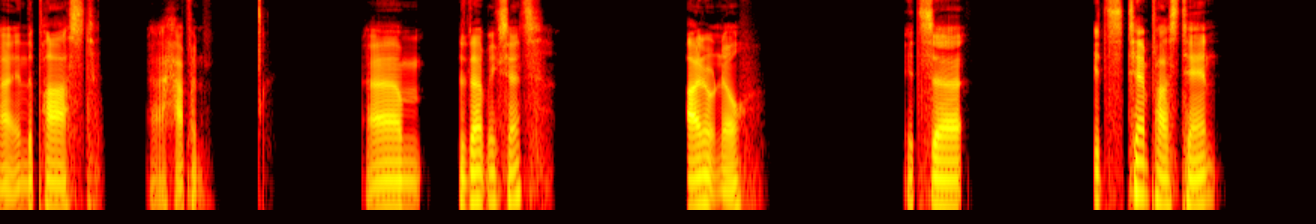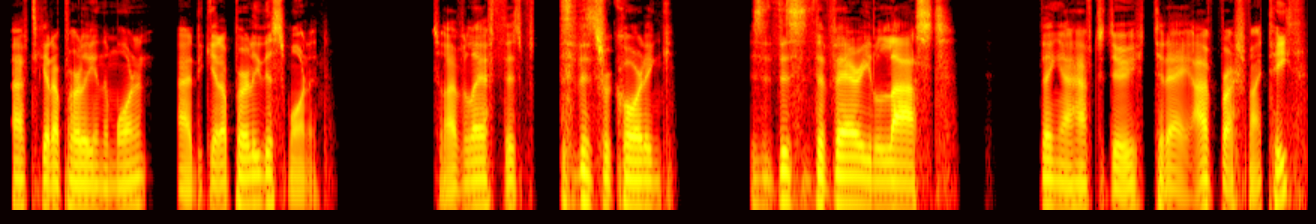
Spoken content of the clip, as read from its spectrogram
uh, in the past uh, happen. Um, did that make sense? I don't know. It's uh, it's ten past ten. I have to get up early in the morning. I had to get up early this morning, so I've left this this recording this is, this is the very last thing I have to do today. I've brushed my teeth.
